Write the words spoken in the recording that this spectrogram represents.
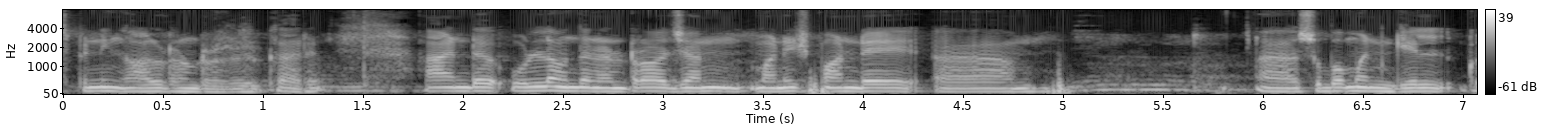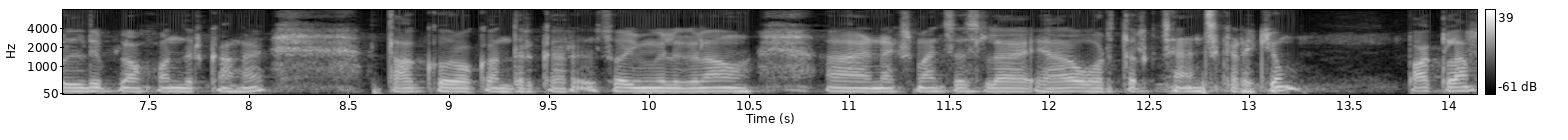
ஸ்பின்னிங் ஆல்ரவுண்டர் இருக்கார். அண்டு உள்ளே வந்து நட்ராஜன் மணிஷ் பாண்டே சுபமன் கில் குல்தீப்லாம் உட்காந்துருக்காங்க தாக்கூர் உட்காந்துருக்காரு ஸோ இவங்களுக்கெல்லாம் நெக்ஸ்ட் மேட்சஸில் யாரோ ஒருத்தருக்கு சான்ஸ் கிடைக்கும். பார்க்கலாம்.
